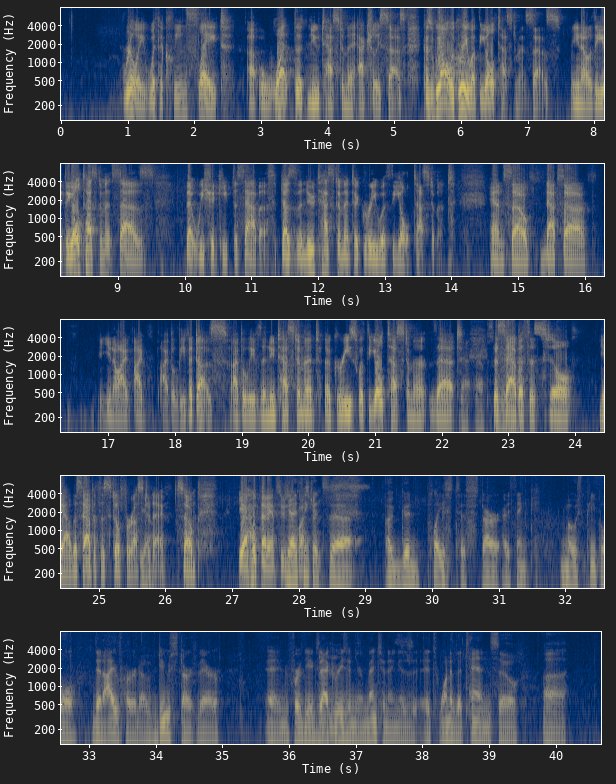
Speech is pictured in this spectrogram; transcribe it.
really with a clean slate uh, what the New Testament actually says, because we all agree what the Old Testament says. You know, the the Old Testament says that we should keep the Sabbath. Does the New Testament agree with the Old Testament? And so that's a you know, I, I, I believe it does. I believe the New Testament agrees with the Old Testament that Yeah, the. Sabbath is still, yeah, the Sabbath is still for us Yeah. today. So, yeah, I hope that answers Yeah, your I think question. it's a, a good place to start. I think most people that I've heard of do start there, and for the exact Mm-hmm. reason you're mentioning is it's one of the ten. So, uh,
